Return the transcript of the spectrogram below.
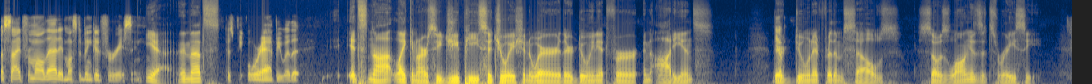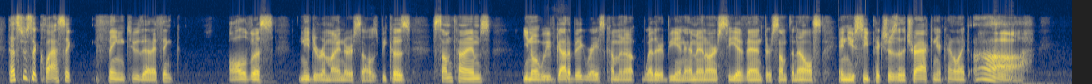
Aside from all that, it must have been good for racing yeah, and that's because people were happy with it. it's not like an RCGP situation where they're doing it for an audience. They're Yep. doing it for themselves. So as long as it's racy. that's just a classic thing too that I think all of us need to remind ourselves because sometimes you know we've got a big race coming up whether it be an MNRC event or something else and you see pictures of the track and you're kind of like ah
